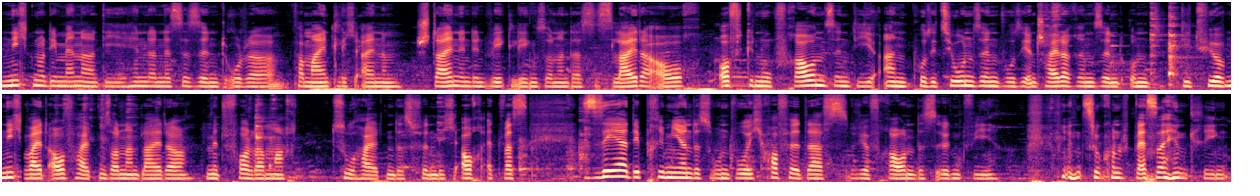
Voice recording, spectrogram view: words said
nicht nur die Männer die Hindernisse sind oder vermeintlich einem Stein in den Weg legen, sondern dass es leider auch oft genug Frauen sind, die an Positionen sind, wo sie Entscheiderinnen sind und die Tür nicht weit aufhalten, sondern leider mit voller Macht zuhalten. Das finde ich auch etwas sehr deprimierendes und wo ich hoffe, dass wir Frauen das irgendwie in Zukunft besser hinkriegen.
